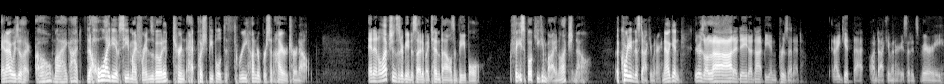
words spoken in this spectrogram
And I was just like, oh my God. The whole idea of seeing my friends voted turned pushed people to 300% higher turnout. And in elections that are being decided by 10,000 people, Facebook, you can buy an election now, according to this documentary. Now, again, there's a lot of data not being presented. And I get that on documentaries that it's very,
